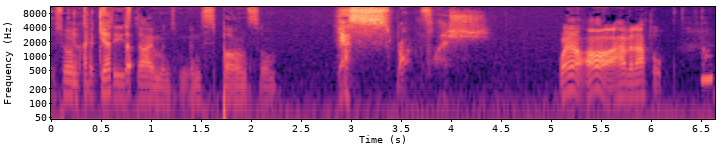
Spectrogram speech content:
If someone Yeah, I takes get these diamonds, I'm gonna spawn some. Yes, rotten flesh. Why not? Oh, I have an apple. Nom,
